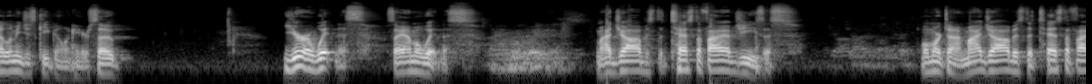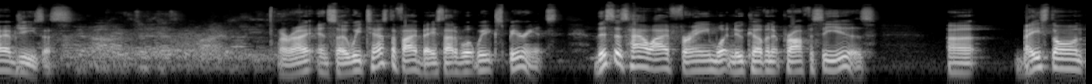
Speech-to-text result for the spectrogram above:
well, let me just keep going here. So, You're a witness. Say, I'm a witness. My job is to testify of Jesus. One more time. My job is to testify of Jesus. All right. And so we testify based out of what we experienced. This is how I frame what New Covenant prophecy is. Uh, based on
